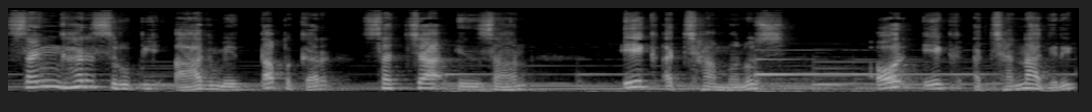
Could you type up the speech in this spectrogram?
संघर्ष रूपी आग में तप कर सच्चा इंसान, एक अच्छा मनुष्य और एक अच्छा नागरिक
